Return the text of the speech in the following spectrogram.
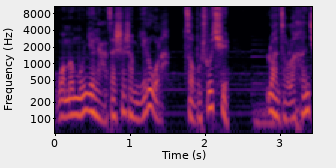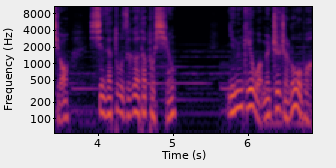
我们母女俩在山上迷路了，走不出去，乱走了很久，现在肚子饿得不行。你能给我们指指路不？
